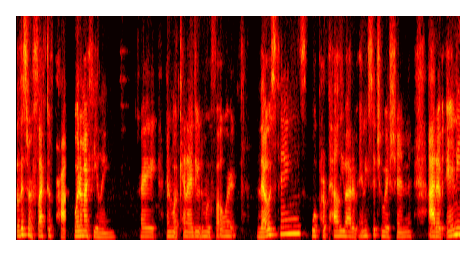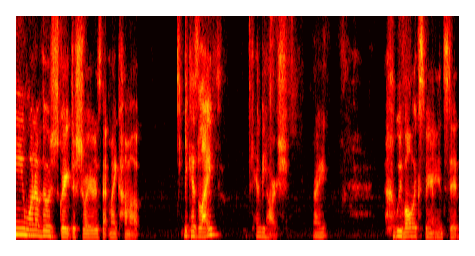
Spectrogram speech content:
this reflective process what am i feeling right? And what can i do to move forward? Those things will propel you out of any situation out of any one of those great destroyers that might come up. Because life can be harsh right? We've all experienced it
